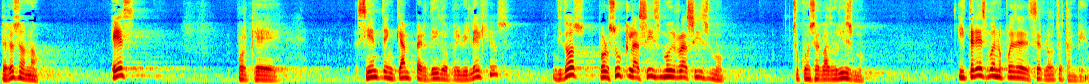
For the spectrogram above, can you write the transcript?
pero eso no. Es porque sienten que han perdido privilegios y dos, por su clasismo y racismo, su conservadurismo. Y tres, bueno, puede ser lo otro también,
